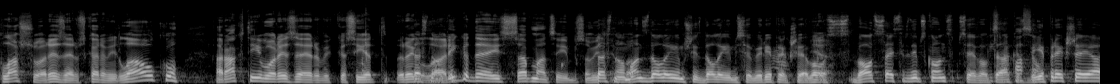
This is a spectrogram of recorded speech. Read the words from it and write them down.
plašo rezerves karavīru lauku ar aktīvo rezervi, kas iet regulāri ikgadējas apmācības. un Tas nav mans dalījums. Šis dalījums jau ir iepriekšējā valsts, valsts aizsardzības koncepcijā, vēl tā, kas bija iepriekšējā.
